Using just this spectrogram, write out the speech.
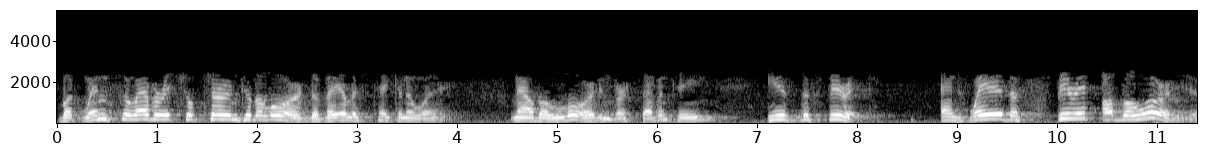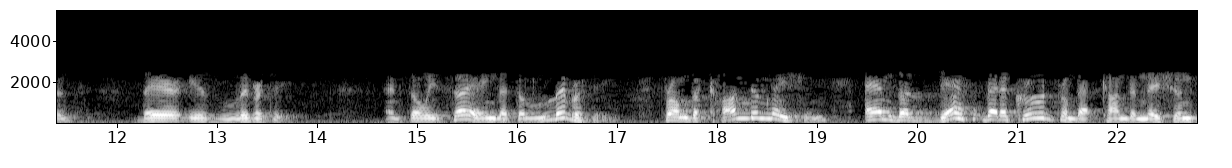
But whensoever it shall turn to the Lord, the veil is taken away. Now the Lord, in verse 17, is the Spirit. And where the Spirit of the Lord is, there is liberty. And so he's saying that the liberty from the condemnation and the death that accrued from that condemnation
